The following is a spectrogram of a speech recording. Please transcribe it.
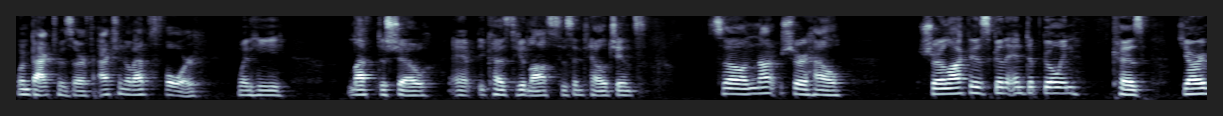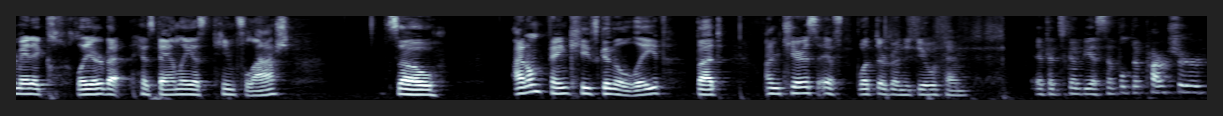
went back to his Earth. Actually, no, that's four when he left the show and because he lost his intelligence. So I'm not sure how Sherlock is going to end up going because he already made it clear that his family is Team Flash. So I don't think he's going to leave, but I'm curious if what they're going to do with him. If it's going to be a simple departure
